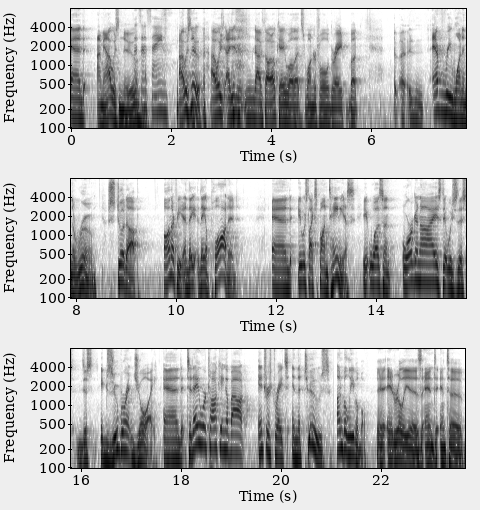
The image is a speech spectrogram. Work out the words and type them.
And I mean, I was new. That's insane. I was new. I was, I didn't, I thought, okay, well, that's wonderful, great. But uh, everyone in the room stood up on their feet and they, they applauded and it was like spontaneous. It wasn't organized. It was this just exuberant joy. And today we're talking about interest rates in the twos. Unbelievable. It, really is. And and to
